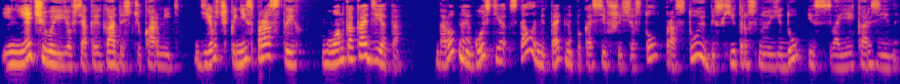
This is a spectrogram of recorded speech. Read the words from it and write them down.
И нечего ее всякой гадостью кормить. Девочка не из простых. Вон как одета». Дородная гостья стала метать на покосившийся стол простую бесхитростную еду из своей корзины.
